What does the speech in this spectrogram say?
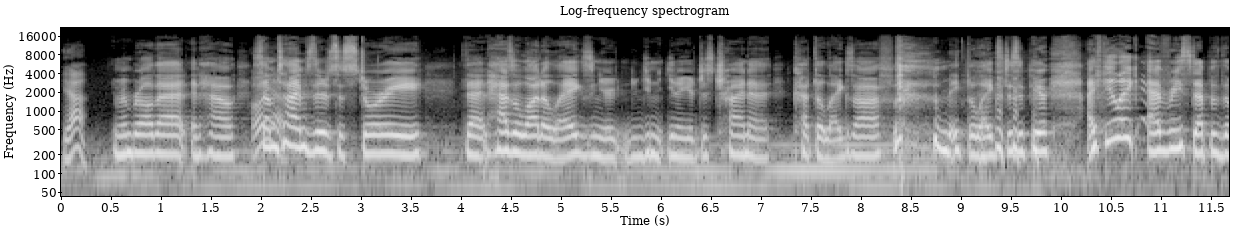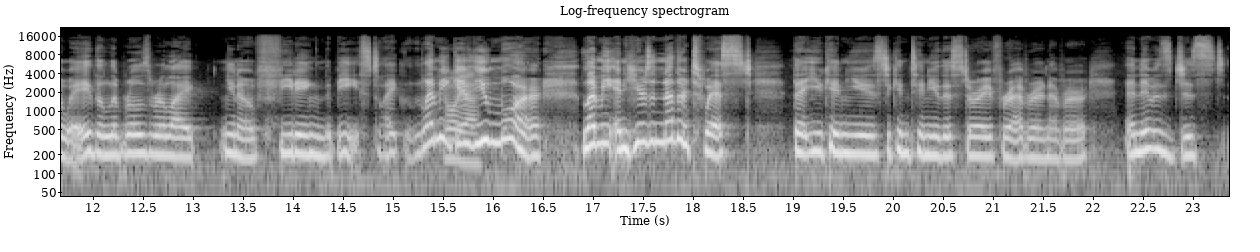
Yeah. Remember all that and how oh, sometimes yeah. there's a story that has a lot of legs and you're you, you know you're just trying to cut the legs off make the legs disappear i feel like every step of the way the liberals were like you know feeding the beast like let me oh, give yeah. you more let me and here's another twist that you can use to continue this story forever and ever. And it was just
